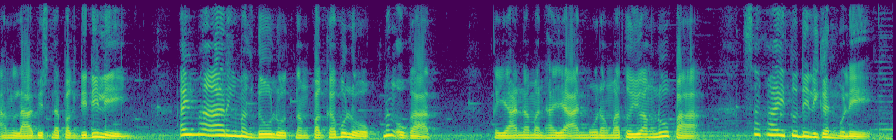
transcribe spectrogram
Ang labis na pagdidilig ay maaaring magdulot ng pagkabulok ng ugat. Kaya naman hayaan munang matuyo ang lupa saka ito diligan muli.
